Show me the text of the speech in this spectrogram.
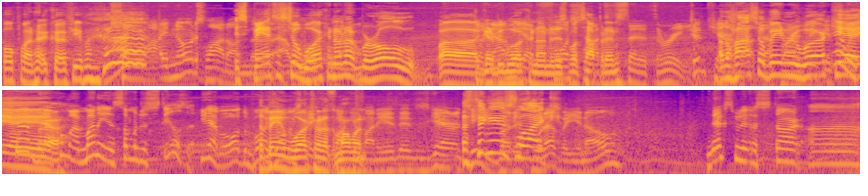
4.0 curfew. So I noticed a lot on Is the Spencer still working on it? We're all uh, So gonna be working on it. Is what's happening? Instead of three. Are the about heists still being but I think reworked? it's- Yeah, yeah, yeah, but yeah. I put my money and someone just steals it. Yeah, but all the boys being always worked take on at the moment. Money. It- It's guaranteed. thing is, like- whatever, you know. Next, we gotta start. Uh,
